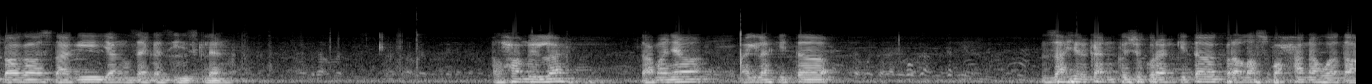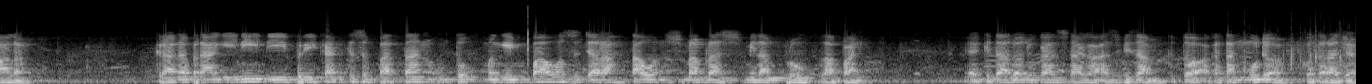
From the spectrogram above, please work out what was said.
saudara-saudari yang saya kasih sekalian. Alhamdulillah, pertamanya marilah kita zahirkan kesyukuran kita kepada Allah Subhanahu wa taala. Kerana pada hari ini diberikan kesempatan untuk mengimbau sejarah tahun 1998. Ya, kita lalukan saudara Azmizam, Ketua Angkatan Muda Kota Raja.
